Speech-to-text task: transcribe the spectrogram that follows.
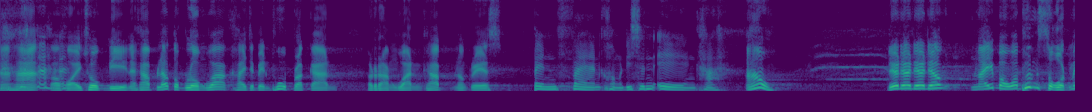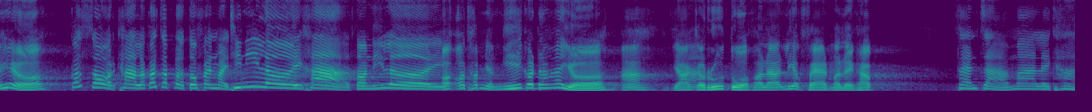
นะฮะ ก็ขอให้โชคดีนะครับ แล้วตกลงว่าใครจะเป็นผู้ประกาศรางวัลครับน้องเกรซเป็นแฟนของดิฉันเองค่ะ เอ้า เดี๋ยวเดี๋ยวเดี๋ยวเดี๋ยวไหนบอกว่าเพิ่งโสดไม่ใช่เหรอก็โสดค่ะ แล้วก็จะเปิดตัวแฟนใหม่ที่นี่เลยค่ะ ตอนนี้เลย เอาเอาทำอย่างนี้ก็ได้เหรออะอยากจะรู้ตัวเขาแล้วเรียกแฟนมาเลยครับ แฟนจ๋ามาเลยค่ะ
